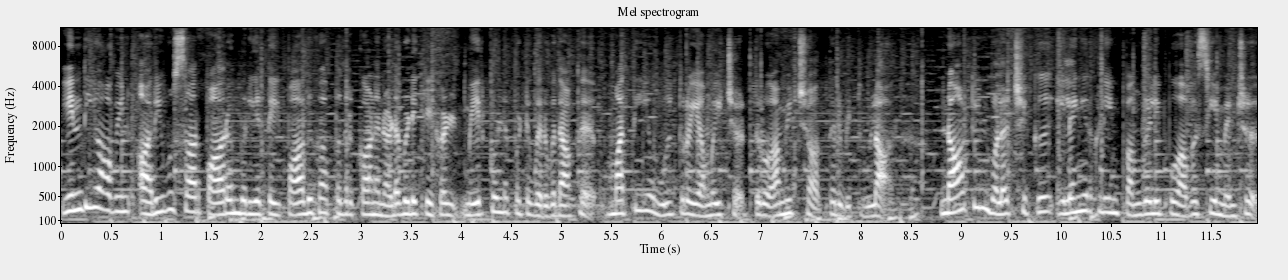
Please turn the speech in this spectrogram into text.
இந்தியாவின் அறிவுசார் பாரம்பரியத்தை பாதுகாப்பதற்கான நடவடிக்கைகள் மேற்கொள்ளப்பட்டு வருவதாக மத்திய உள்துறை அமைச்சர் திரு அமித் ஷா தெரிவித்துள்ளார். நாட்டின் வளர்ச்சிக்கு இளைஞர்களின் பங்களிப்பு அவசியம் என்று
